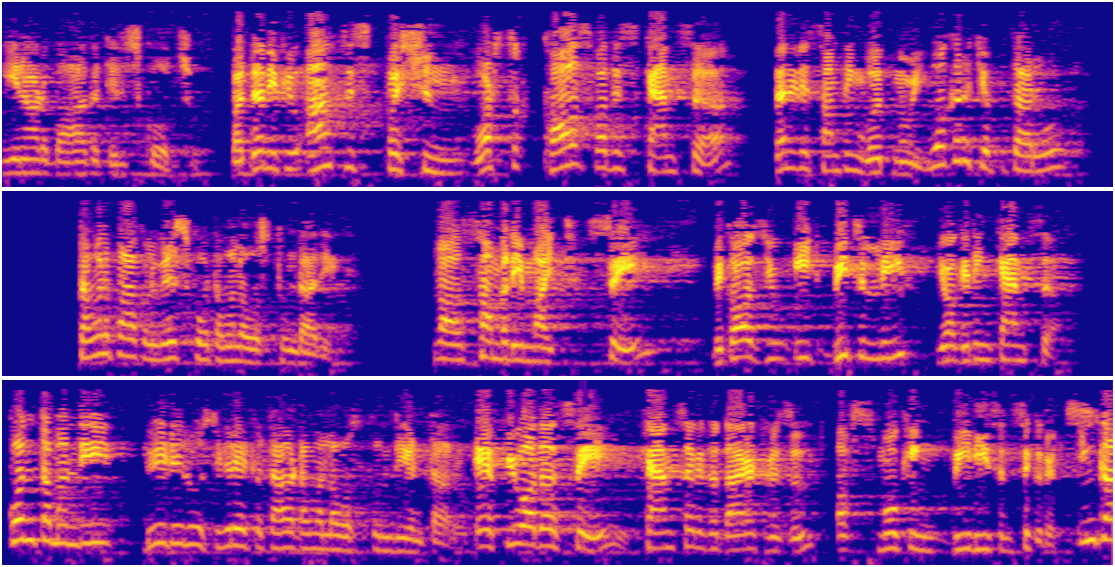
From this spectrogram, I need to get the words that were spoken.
ఈనాడు బాగా తెలుసుకోవచ్చు But then if you ask this question, what's the cause for this cancer, then it is something worth knowing. ఒకరు చెప్తారు తమలపాకులు వేసుకోవటం వల్ల వస్తుండాది Now somebody might say, because you eat betel leaf, you're getting cancer. కొంతమంది బీడీలు సిగరెట్లు తాగటం వల్ల వస్తుంది అంటారు A few others say cancer is a direct result of smoking beedies and cigarettes. ఇంకా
